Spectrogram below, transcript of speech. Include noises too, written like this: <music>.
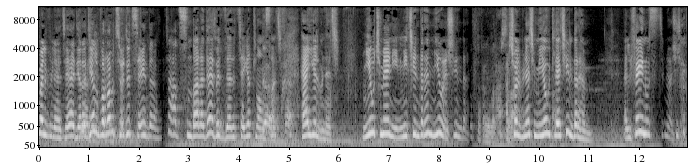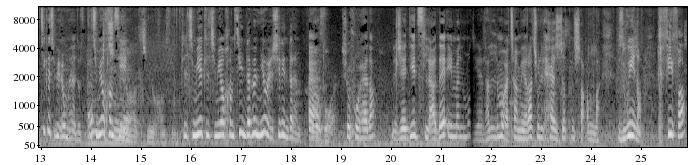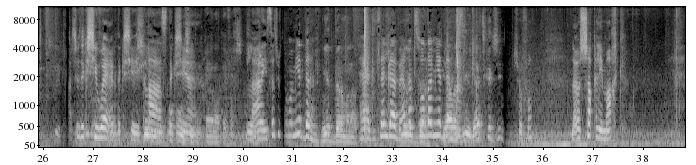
هما البنات هادي راه ديال برا ب 99 درهم. حتى هاد الصندالة دابا تزادت حتى هي تلونسات ها هي البنات. 180 200 درهم 120 درهم. تقريبا 10 عرفتوا البنات؟ 130 درهم. 2026 شحال كنتي كتبيعهم هادو؟ 350 350 300 350 دابا 120 درهم. زوين. شوفوا هذا. الجديد سلعة دائما ديالها للمعتمرات وللحاجات إن شاء الله. زوينة خفيفة. عرفتوا داك الشيء واعر داك الشيء classe داك الشيء. يا لطيف أختي. العريسات وأنتم 100 درهم. 100 درهم أنا. هادي حتى لدابا تصودا 100 يلا درهم. زيد هات كتجي شوفوا العشاق les marques.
